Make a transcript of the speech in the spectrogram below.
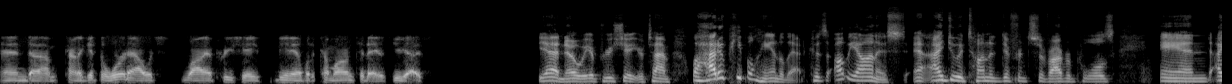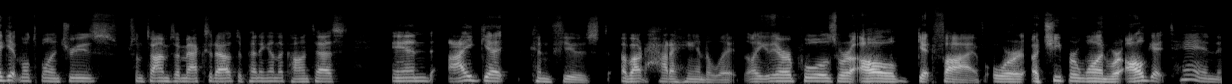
and um, kind of get the word out, which is why I appreciate being able to come on today with you guys. Yeah, no, we appreciate your time. Well, how do people handle that? Because I'll be honest, I do a ton of different survivor pools and I get multiple entries. Sometimes I max it out depending on the contest. And I get confused about how to handle it. Like there are pools where I'll get five or a cheaper one where I'll get 10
